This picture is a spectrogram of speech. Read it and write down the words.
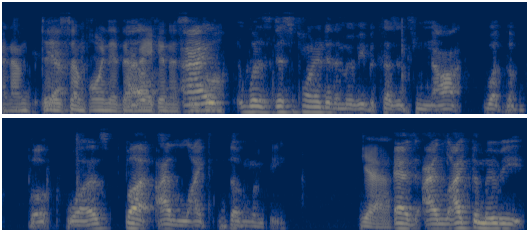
and I'm Yeah. disappointed they're I- making a sequel I was disappointed in the movie because it's not what the book was, but I liked the movie. yeah As I liked the movie.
